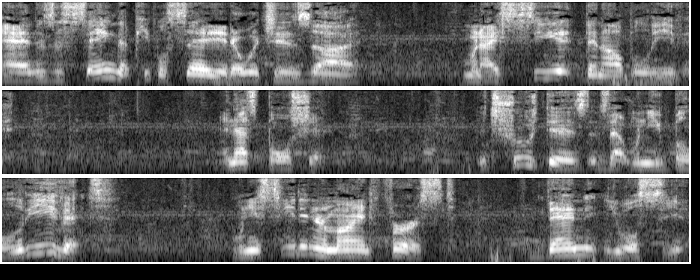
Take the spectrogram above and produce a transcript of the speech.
And there's a saying that people say, you know, which is, uh, when I see it, then I'll believe it. And that's bullshit. The truth is, is that when you believe it, when you see it in your mind first, then you will see it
